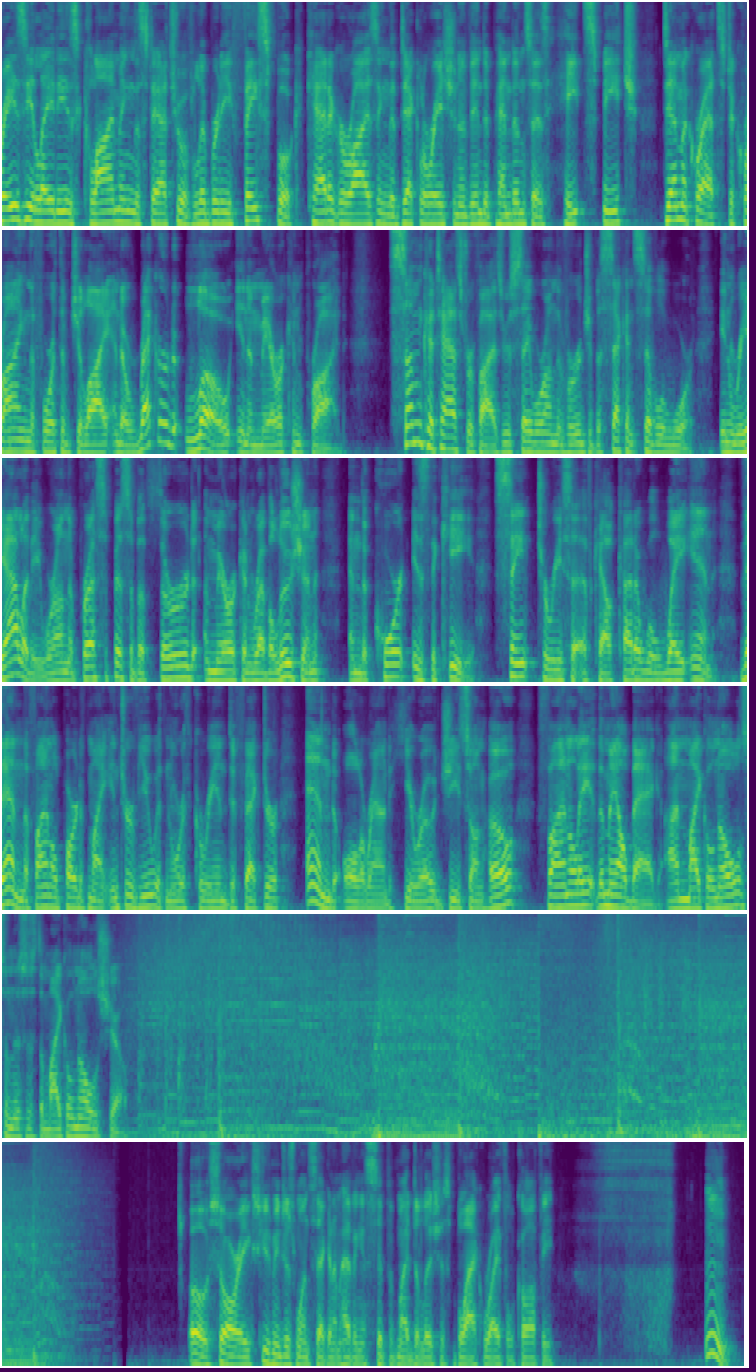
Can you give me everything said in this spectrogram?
Crazy ladies climbing the Statue of Liberty, Facebook categorizing the Declaration of Independence as hate speech, Democrats decrying the 4th of July, and a record low in American pride. Some catastrophizers say we're on the verge of a second civil war. In reality, we're on the precipice of a third American revolution, and the court is the key. St. Teresa of Calcutta will weigh in. Then, the final part of my interview with North Korean defector and all around hero Ji Seong-Ho. Finally, the mailbag. I'm Michael Knowles, and this is The Michael Knowles Show. Oh, sorry. Excuse me just one second. I'm having a sip of my delicious Black Rifle coffee. Mmm.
